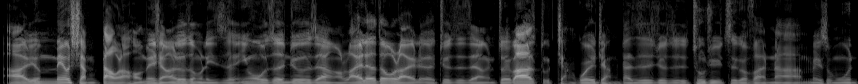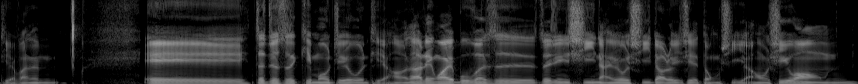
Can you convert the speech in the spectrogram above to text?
啊，原没有想到啦，我没有想到就这么临时，因为我这人就是这样，来了都来了，就是这样，嘴巴讲归讲，但是就是出去吃个饭，那没什么问题啊，反正，诶、欸，这就是 kimoji 的问题啊。那另外一部分是最近吸奶又吸到了一些东西啊，我希望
